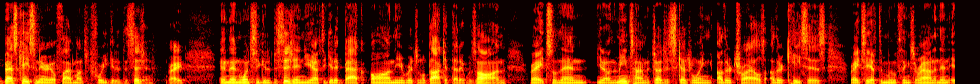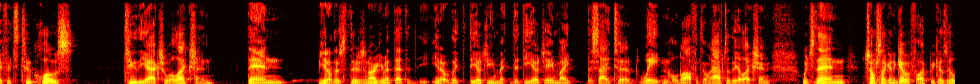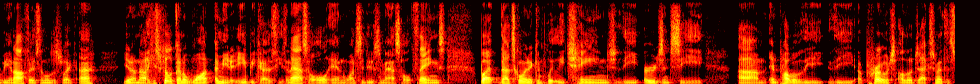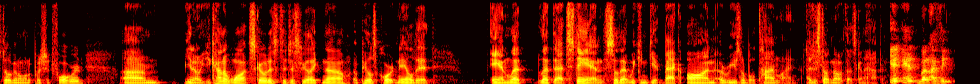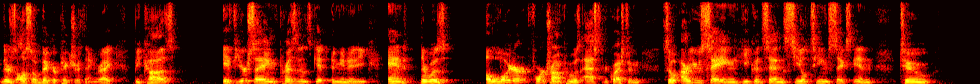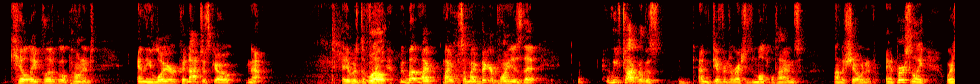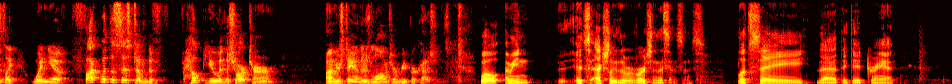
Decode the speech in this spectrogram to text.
best case scenario, five months before you get a decision, right? And then once you get a decision, you have to get it back on the original docket that it was on, right? So then, you know, in the meantime, the judge is scheduling other trials, other cases, right? So you have to move things around. And then if it's too close to the actual election, then you know there's there's an argument that the you know like the DOJ the DOJ might decide to wait and hold off until after the election, which then Trump's not going to give a fuck because he'll be in office and he'll just be like, eh, you know, now he's still going to want immunity because he's an asshole and wants to do some asshole things, but that's going to completely change the urgency um, and probably the approach. Although Jack Smith is still going to want to push it forward. Um, you know, you kind of want SCOTUS to just be like, no, appeals court nailed it, and let let that stand so that we can get back on a reasonable timeline. I just don't know if that's going to happen. And, and but I think there's also a bigger picture thing, right? Because if you're saying presidents get immunity, and there was a lawyer for Trump who was asked the question, so are you saying he could send SEAL Team Six in to kill a political opponent, and the lawyer could not just go no? It was. Well- but my, my so my bigger point is that we've talked about this in different directions multiple times on the show and, and personally, where it's like when you fuck with the system to f- help you in the short term, understand there's long term repercussions. Well, I mean, it's actually the reverse in this instance. Let's say that they did grant.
